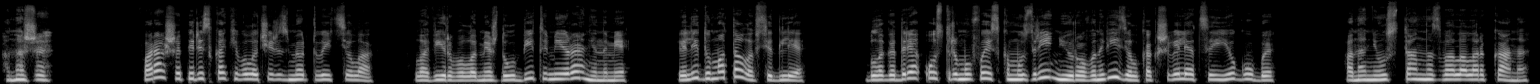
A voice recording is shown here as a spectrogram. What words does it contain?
Она же... Фараша перескакивала через мертвые тела, лавировала между убитыми и ранеными. Элиду мотала в седле. Благодаря острому фейскому зрению Рован видел, как шевелятся ее губы — она неустанно звала Ларкана.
